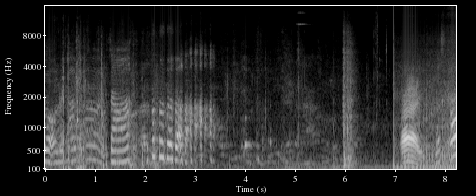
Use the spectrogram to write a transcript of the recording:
ตัวโอรุตาจ้าไป let's go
